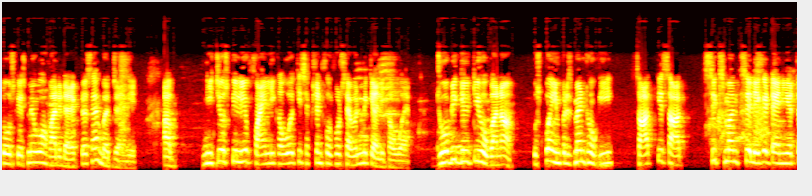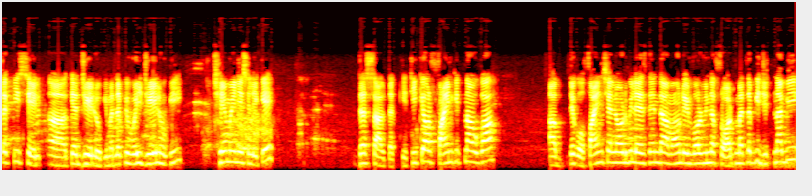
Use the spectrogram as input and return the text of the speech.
तो उस केस में वो हमारे डायरेक्टर्स हैं बच जाएँगे। अब नीचे उसके लिए फाइन लिखा हुआ है कि सेक्शन 447 में क्या लिखा हुआ है? जो भी गिल्टी होगा ना उसको इम्प्रिजमेंट होगी साथ के साथ सिक्स मंथ से लेकर टेन ईयर तक की सेल आ, क्या जेल होगी मतलब कि वही जेल होगी छह महीने से लेके दस साल तक की, ठीक है? और फाइन कितना होगा? अब देखो fine shall not be less than the amount involve in the fraud मतलब कि जितना भी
